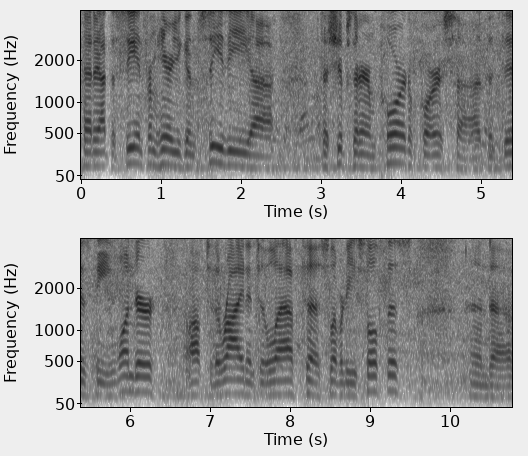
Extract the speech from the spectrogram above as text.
Headed out to sea, and from here you can see the uh, the ships that are in port. Of course, uh, the Disney Wonder off to the right and to the left, uh, Celebrity Solstice, and uh,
